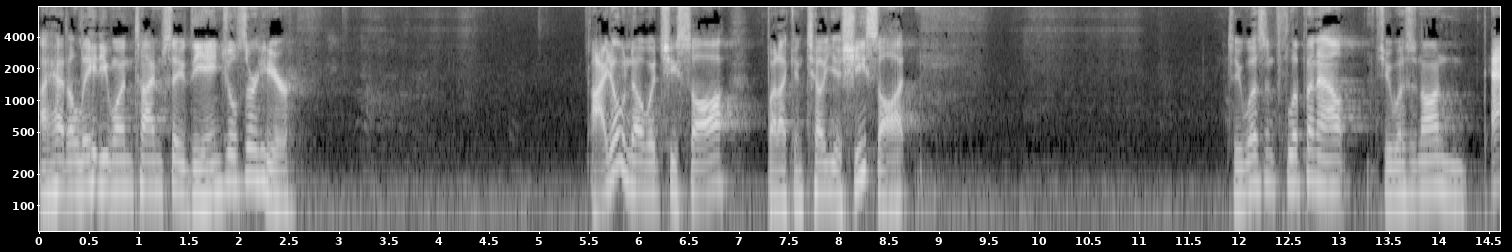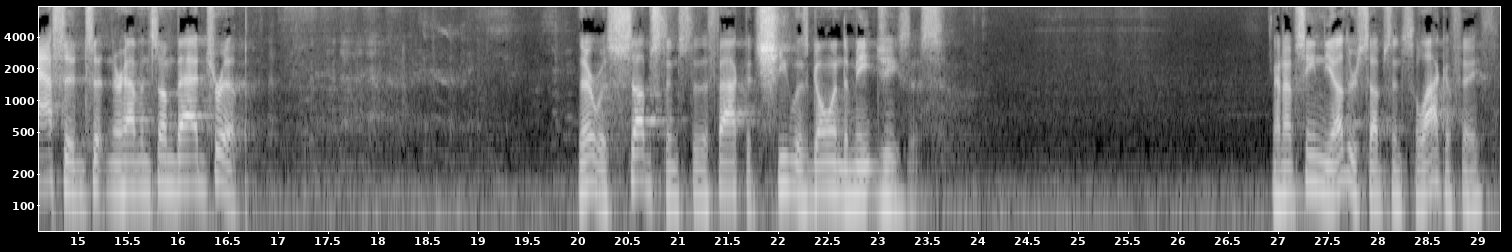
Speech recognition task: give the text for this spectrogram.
I had a lady one time say, The angels are here. I don't know what she saw, but I can tell you she saw it. She wasn't flipping out. She wasn't on acid sitting there having some bad trip. There was substance to the fact that she was going to meet Jesus. And I've seen the other substance, the lack of faith.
